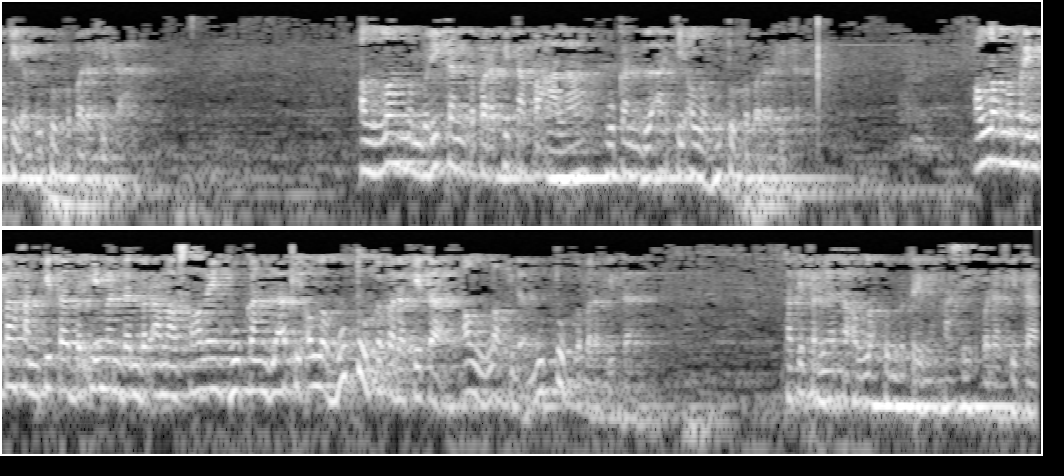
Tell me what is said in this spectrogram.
itu tidak butuh kepada kita. Allah memberikan kepada kita pahala bukan berarti Allah butuh kepada kita. Allah memerintahkan kita beriman dan beramal saleh bukan berarti Allah butuh kepada kita. Allah tidak butuh kepada kita. Tapi ternyata Allah pun berterima kasih kepada kita.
